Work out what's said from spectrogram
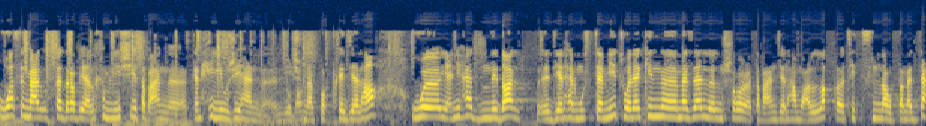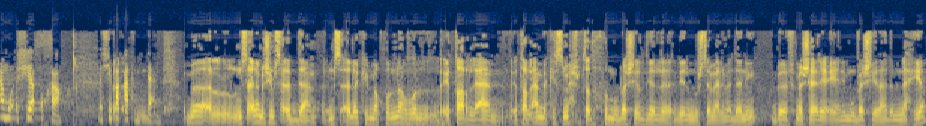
واصل مع الأستاذ ربيع الخمليشي طبعا كنحيي جيهان اللي شفنا البورتري ديالها. ويعني هذا النضال ديالها المستميت ولكن مازال المشروع طبعا ديالها معلق. تيتسنى ربما الدعم وأشياء أخرى. ماشي فقط الدعم. ما المسألة ماشي مسألة الدعم. المسألة كما قلنا هو الإطار العام. الإطار العام ما كيسمحش بالتدخل المباشر ديال ديال المجتمع المدني في مشاريع يعني مباشرة. هذا من ناحية.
